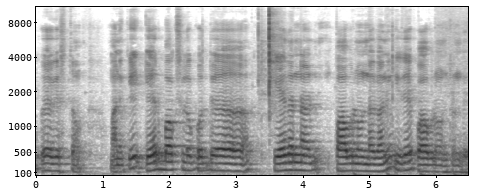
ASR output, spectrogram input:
ఉపయోగిస్తాం. మనకి గేర్ బాక్స్లో కొద్దిగా ఏదన్నా ప్రాబ్లం ఉన్నా కానీ ఇదే ప్రాబ్లం ఉంటుంది.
